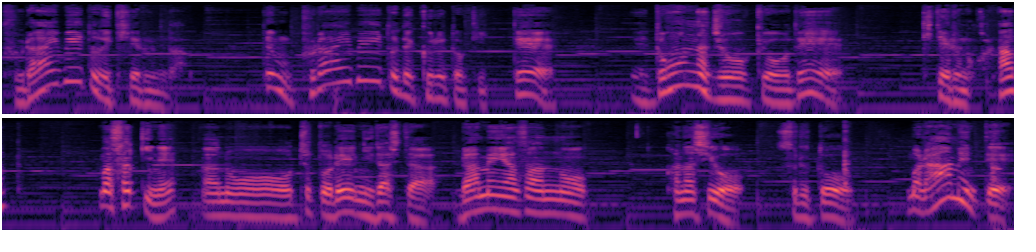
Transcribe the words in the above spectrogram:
プライベートで来てるんだ。でも、プライベートで来るときって、どんな状況で来てるのかな？まあ、さっきね、あのー、ちょっと例に出したラーメン屋さんの話をすると、まあ、ラーメンって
